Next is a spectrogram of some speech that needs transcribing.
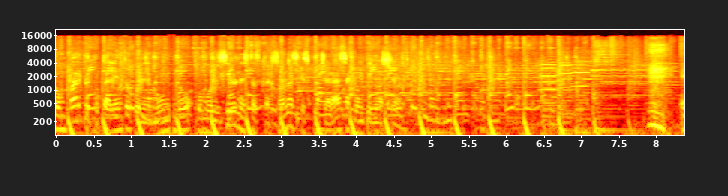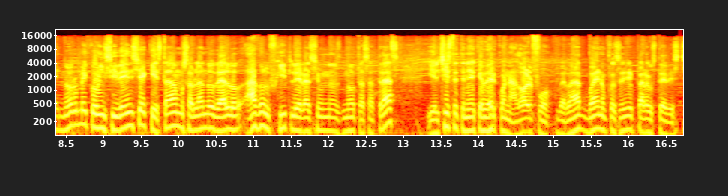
Comparte tu talento con el mundo como lo hicieron estas personas que escucharás a continuación. Enorme coincidencia que estábamos hablando de Adolf Hitler hace unas notas atrás y el chiste tenía que ver con Adolfo, ¿verdad? Bueno, pues ahí para ustedes.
